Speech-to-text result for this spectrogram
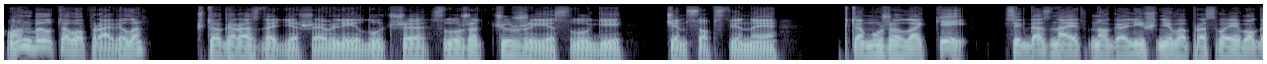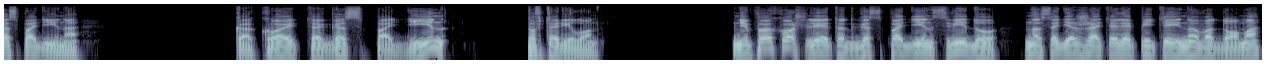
Он был того правила, что гораздо дешевле и лучше служат чужие слуги, чем собственные. К тому же лакей всегда знает много лишнего про своего господина. «Какой-то господин?» — повторил он. «Не похож ли этот господин с виду на содержателя питейного дома?»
